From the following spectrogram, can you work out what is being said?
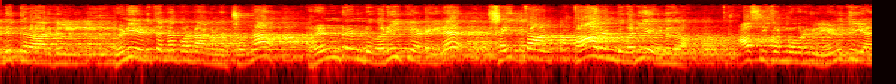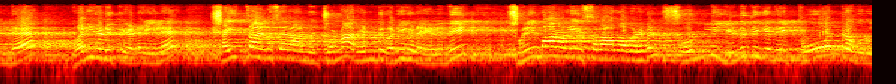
எடுக்கிறார்கள். வெளியே எடுத்து என்ன பண்ணாங்கன்னு சொன்னா ரெண்டு ரெண்டு வரிக்கு இடையில சைத்தான் தான் ரெண்டு வரியை எழுதுறான். ஆசிஃப் என்பவர்கள் எழுதிய அந்த வரிகளுக்கு இடையில ஷைத்தா என்ன செய்யறான்னு சொன்னா ரெண்டு வரிகளை எழுதி சுலைமான் அலி இஸ்லாம் அவர்கள் சொல்லி எழுதியதை போன்ற ஒரு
